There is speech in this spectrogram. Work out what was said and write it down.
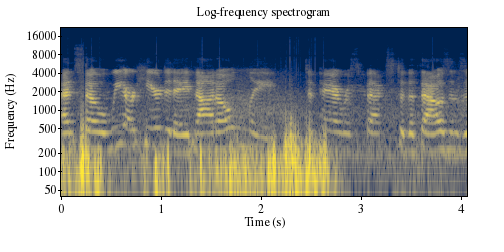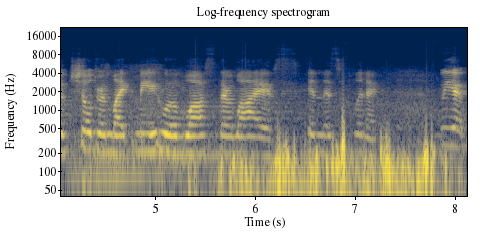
And so we are here today not only to pay our respects to the thousands of children like me who have lost their lives in this clinic, we are,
